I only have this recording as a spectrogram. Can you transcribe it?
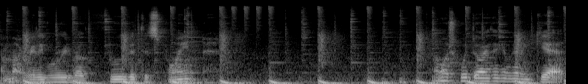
I'm not really worried about food at this point. How much wood do I think I'm gonna get?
